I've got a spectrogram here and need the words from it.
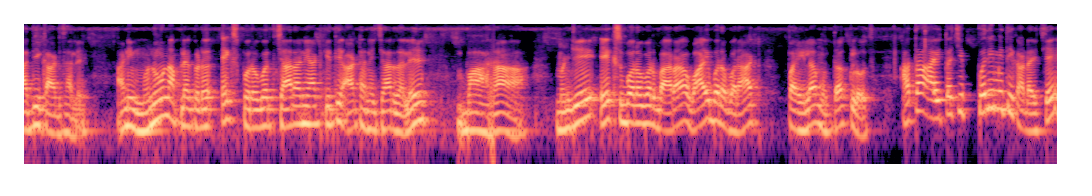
अधिक आठ झाले. आणि म्हणून आपल्याकडं एक्स बरोबर चार आणि आठ किती? आठ आणि चार झाले बारा. म्हणजे एक्स बरोबर बारा वाय बरोबर आठ पहिला मुद्दा क्लोज आता आयताची परिमिती काढायचे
